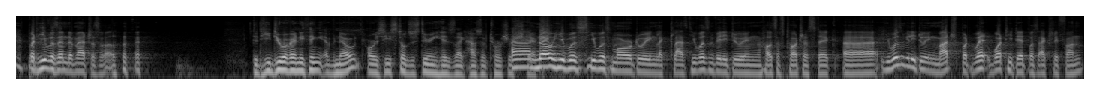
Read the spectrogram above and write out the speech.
but he was in the match as well. Did he do of anything of note, or is he still just doing his like House of Torture? Uh, no, he was he was more doing like class. He wasn't really doing House of Torture stick. Uh, he wasn't really doing much, but wh- what he did was actually fun.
